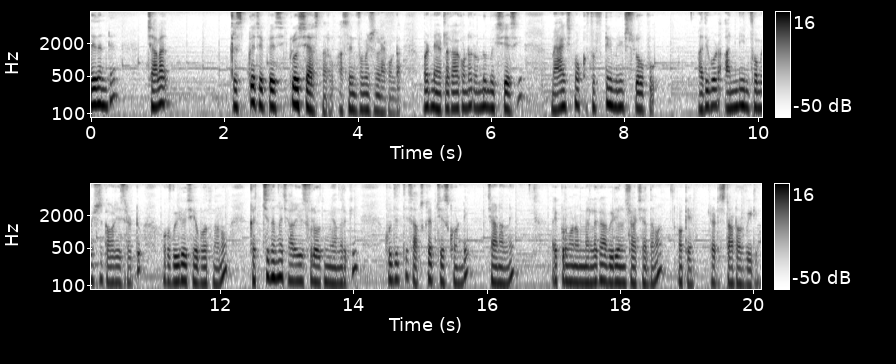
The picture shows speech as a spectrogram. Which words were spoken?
లేదంటే చాలా క్రిస్ప్గా చెప్పేసి క్లోజ్ చేస్తున్నారు. అసలు ఇన్ఫర్మేషన్ లేకుండా. బట్ నేను అట్లా కాకుండా రెండు మిక్స్ చేసి మ్యాక్సిమం ఒక ఫిఫ్టీన్ మినిట్స్ లోపు అది కూడా అన్ని ఇన్ఫర్మేషన్ కవర్ చేసేటట్టు ఒక వీడియో చేయబోతున్నాను. ఖచ్చితంగా చాలా యూస్ఫుల్ అవుతుంది మీ అందరికీ. కుదిరితే సబ్స్క్రైబ్ చేసుకోండి ఛానల్ని. ఇప్పుడు మనం మెల్లగా వీడియోని స్టార్ట్ చేద్దామా? Okay let start our video.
